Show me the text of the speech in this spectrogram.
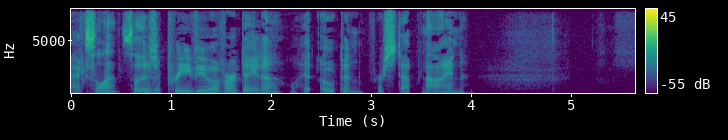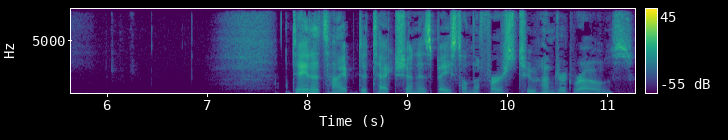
Excellent. So there's a preview of our data. We'll hit Open for step 9. Data type detection is based on the first 200 rows.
